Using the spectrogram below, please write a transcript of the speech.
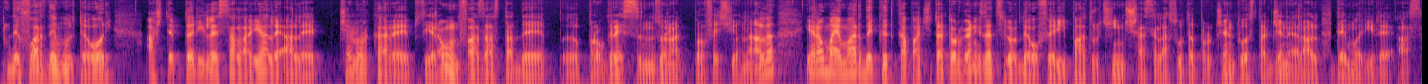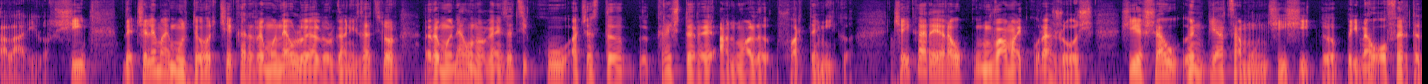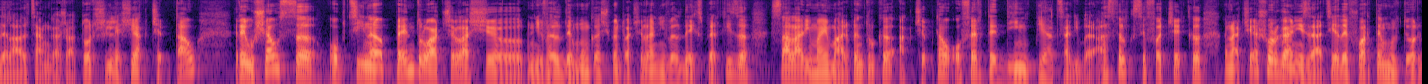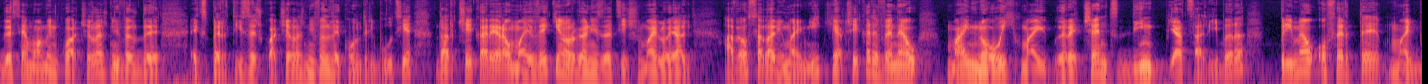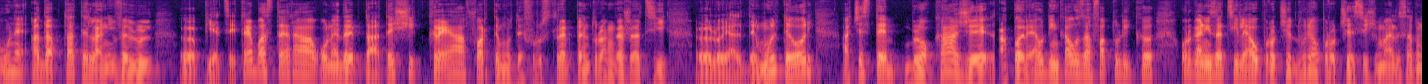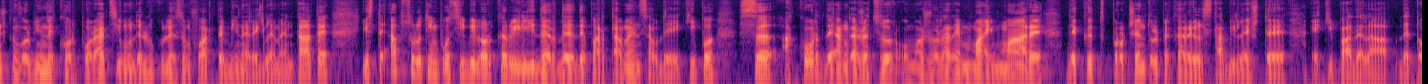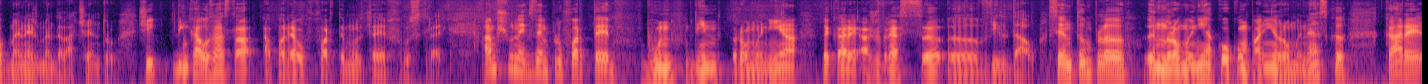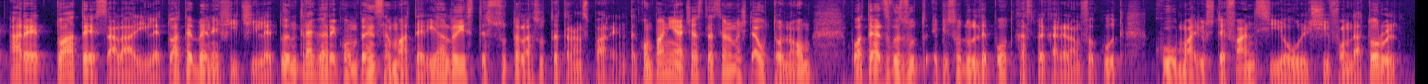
de foarte multe ori, așteptările salariale ale celor care erau în faza asta de uh, progres în zona profesională erau mai mari decât capacitatea organizațiilor de a oferi 4, 5, 6% procentul ăsta general de mărire a salariilor. Și de cele mai multe ori, cei care rămâneau loiali organizațiilor rămâneau în organizații cu această creștere anuală foarte mică. Cei care erau cumva mai curajoși și ieșeau în piața muncii și uh, primeau oferte de la alți angajatori și le și acceptau, reușeau să obțină pentru același uh, nivel de muncă și pentru același nivel de expertiză salarii mai mari, pentru că acceptau oferte din piața liberă. Astfel se face că în aceeași organizație de foarte multe ori găseam oameni cu același nivel de expertiză și cu același nivel de contribuție, dar cei care erau mai vechi în organizație și mai loiali aveau salarii mai mici, iar cei care veneau mai noi, mai recent din piața liberă, primeau oferte mai bune, adaptate la nivelul uh, pieței. Treaba asta era o nedreptate și crea foarte multe frustrări pentru angajații uh, loiali. De multe ori, aceste blocaje apăreau din cauza faptului că organizațiile au proceduri, au procese și mai ales atunci când vorbim de corporații unde lucrurile sunt foarte bine reglementate, este absolut imposibil oricărui lider de departament sau de echipă să acorde angajaților o majorare mai mare decât procentul pe care îl stabilește echipa de la de top top management de la centru. Și din cauza asta apăreau foarte multe frustrări. Am și un exemplu foarte bun din România pe care aș vrea să uh, vi-l dau. Se întâmplă în România cu o companie românească care are toate salariile, toate beneficiile, întreaga recompensă materială este 100% transparentă. Compania aceasta se numește Autonom, poate ați văzut episodul de podcast pe care l-am făcut cu Marius Ștefan, CEO-ul și fondatorul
